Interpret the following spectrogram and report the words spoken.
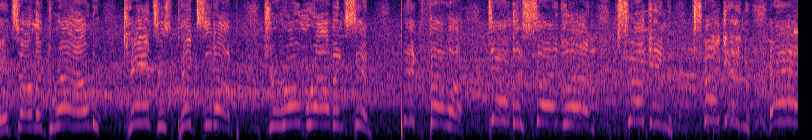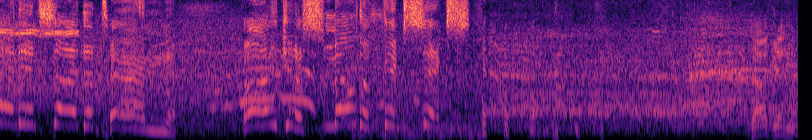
It's on the ground. Kansas picks it up. Jereme Robinson, big fella, down the sideline, chugging, chugging, and inside the 10. Oh, he could have smelled a thick six. Duggan,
